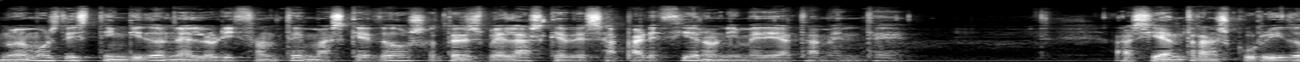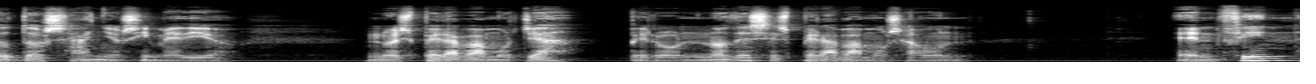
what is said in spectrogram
no hemos distinguido en el horizonte más que dos o tres velas que desaparecieron inmediatamente. Así han transcurrido dos años y medio. No esperábamos ya, pero no desesperábamos aún. En fin,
